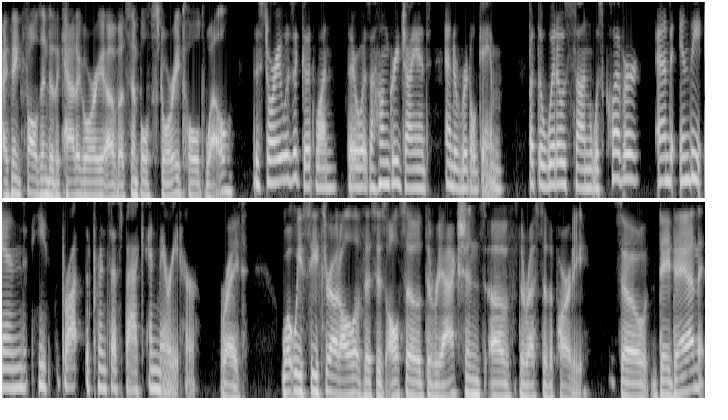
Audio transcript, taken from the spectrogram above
I think falls into the category of a simple story told well. The story was a good one. There was a hungry giant and a riddle game. But the widow's son was clever and in the end, he brought the princess back and married her. Right. What we see throughout all of this is also the reactions of the rest of the party. So Dedan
